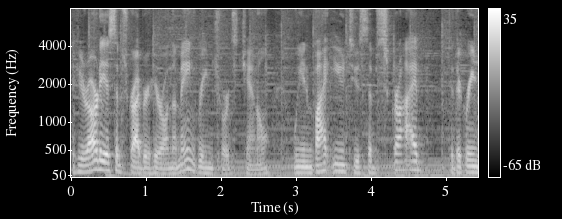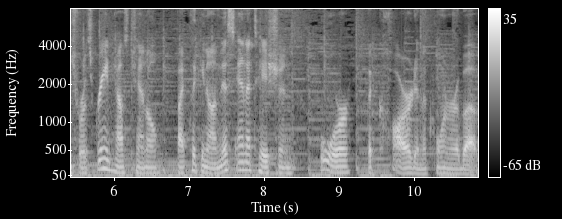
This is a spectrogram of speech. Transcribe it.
If you're already a subscriber here on the main GreenShortz channel, we invite you to subscribe to the GreenShortz Greenhouse channel by clicking on this annotation or the card in the corner above.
